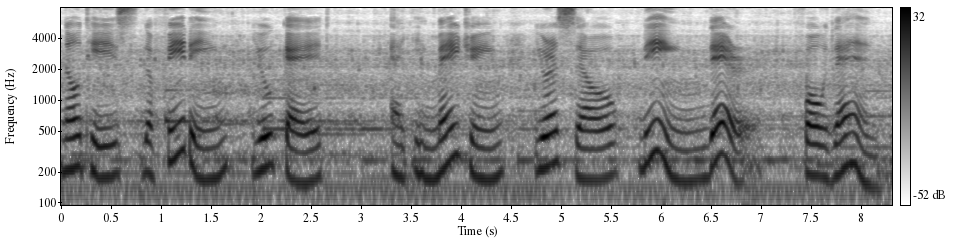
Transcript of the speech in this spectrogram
Notice the feeling you get and imagine yourself being there for them.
